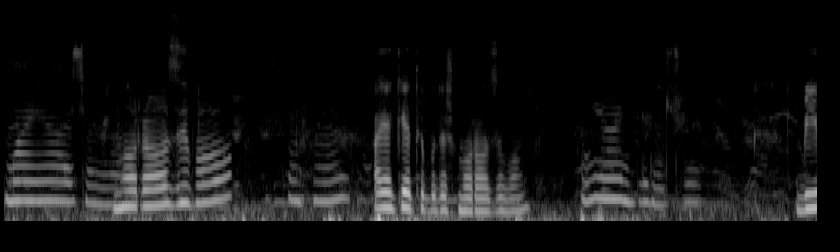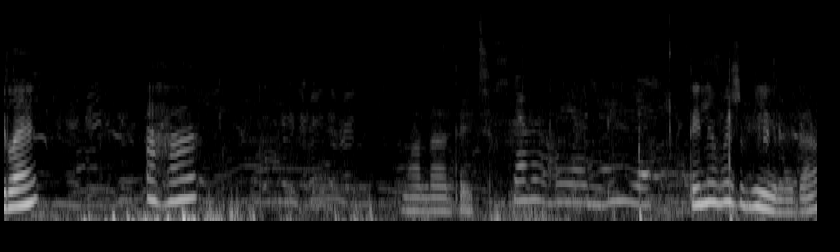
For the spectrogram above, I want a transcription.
Моя. Морозиво. Угу. А яке ти будеш морозиво? Не один же. Біле? Ага. Молодець. Я люблю біле. Ти любиш біле, да?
